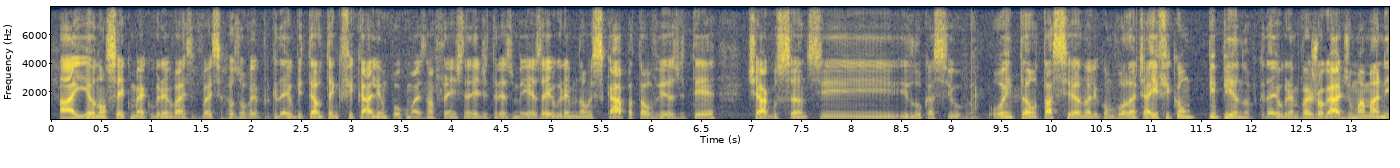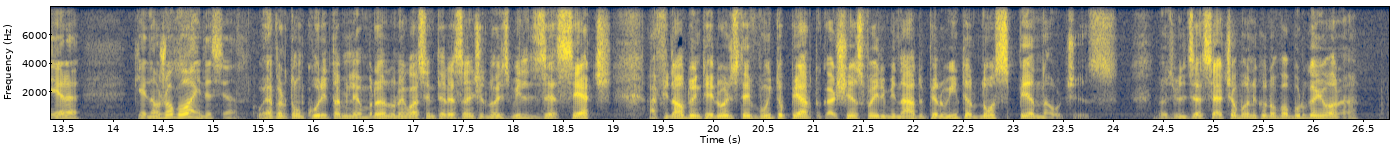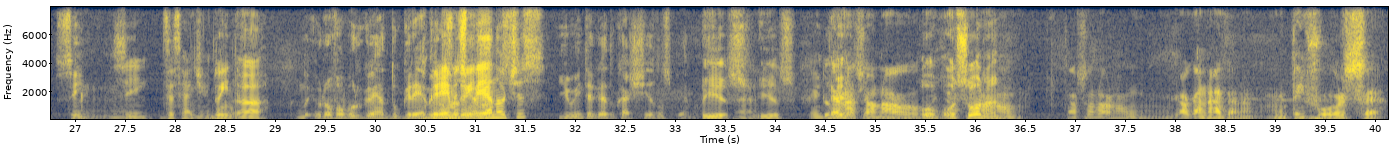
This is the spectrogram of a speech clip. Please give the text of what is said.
aí eu não sei como é que o Grêmio vai, vai se resolver, porque daí o Bitelo tem que ficar ali um pouco mais na frente, né, de três meias, aí o Grêmio não escapa, talvez, de ter Thiago Santos e, e Lucas Silva. Ou então o Tassiano ali como volante. Aí fica um pepino, porque daí o Grêmio vai jogar de uma maneira que ele não jogou ainda esse ano. O Everton Cury está me lembrando um negócio interessante. Em 2017, a final do interior esteve muito perto. O Caxias foi eliminado pelo Inter nos pênaltis. 2017 é o ano que o Novo Hamburgo ganhou, né? Sim. Sim. 17, do Inter. Ah, O Novo Hamburgo ganha do Grêmio, Do Grêmio nos do pênaltis, e o Inter ganha do Caxias nos pênaltis. isso, É. isso. O? Internacional. O o Rossô, Internacional né? não- Internacional não joga nada, né? não tem força,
